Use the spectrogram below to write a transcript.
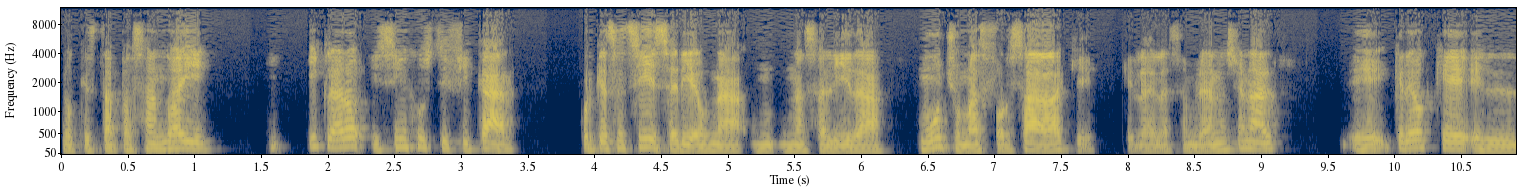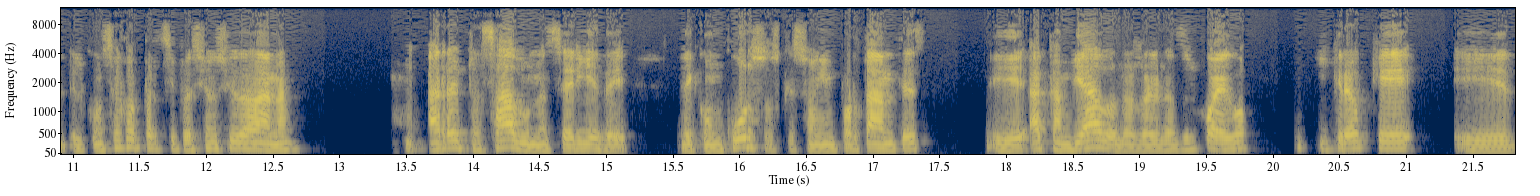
lo que está pasando ahí. Y, claro, y sin justificar, porque esa sí sería una, una salida mucho más forzada que, que, la de la Asamblea Nacional, eh, creo que el, el Consejo de Participación Ciudadana ha retrasado una serie de, concursos que son importantes, eh, ha cambiado las reglas del juego y creo que eh,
